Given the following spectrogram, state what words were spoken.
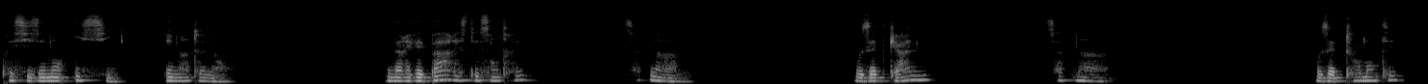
précisément ici et maintenant. Vous n'arrivez pas à rester centré? Satnam. Vous êtes calme? Satnam. Vous êtes tourmenté?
